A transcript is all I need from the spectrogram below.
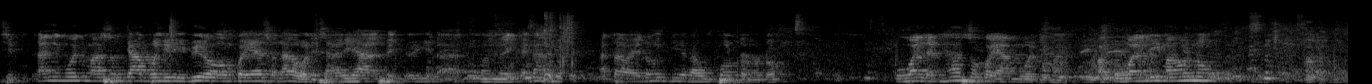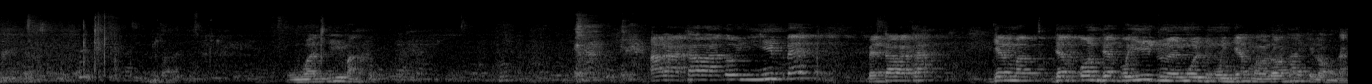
si ange moodi ma so jabodiri bureau on ko yeeso ɗa woni sa ari ha peƴƴoyiɗa ɗumannoy kadi a tawa e ɗon jiraw portono ɗon. wallati ha sokoya moodima mbako wallima on honno wallima ala tawa ɗon yimɓe ɓe tawata jemma deb on debbo yiiduno e moodi mum jemma o lowtaki longa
